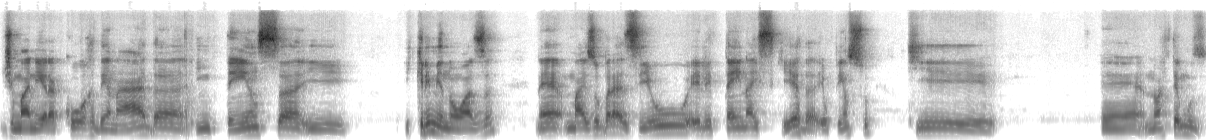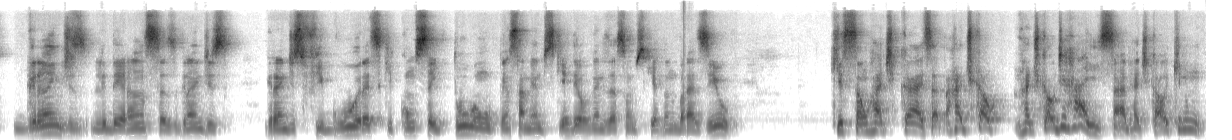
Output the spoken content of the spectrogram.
de maneira coordenada, intensa e, e criminosa, né? Mas o Brasil ele tem na esquerda, eu penso que é, nós temos grandes lideranças, grandes grandes figuras que conceituam o pensamento de esquerda e a organização de esquerda no Brasil, que são radicais, sabe? radical radical de raiz, sabe? Radical é que não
